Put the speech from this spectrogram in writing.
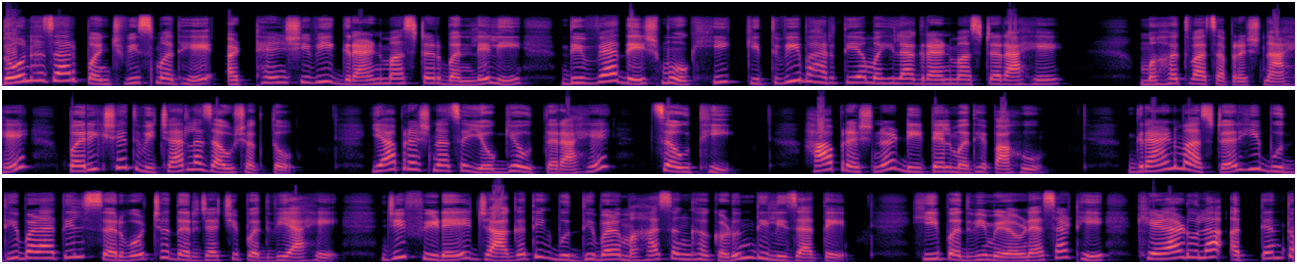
दोन हजार पंचवीसमध्ये अठ्ठ्याऐंशीवी ग्रँडमास्टर बनलेली दिव्या देशमुख ही कितवी भारतीय महिला ग्रँडमास्टर आहे? महत्त्वाचा प्रश्न आहे परीक्षेत विचारला जाऊ शकतो. या प्रश्नाचं योग्य उत्तर आहे चौथी. हा प्रश्न डिटेलमध्ये पाहू. ग्रँडमास्टर ही बुद्धिबळातील सर्वोच्च दर्जाची पदवी आहे जी फिडे जागतिक बुद्धिबळ महासंघाकडून दिली जाते. ही पदवी मिळवण्यासाठी खेळाडूला अत्यंत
